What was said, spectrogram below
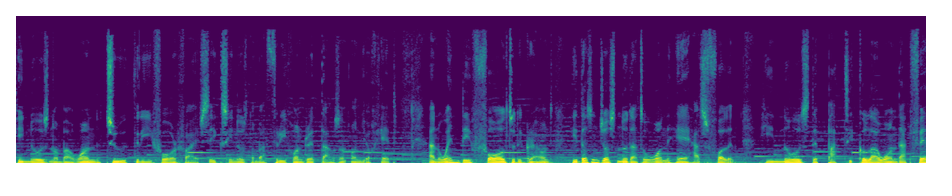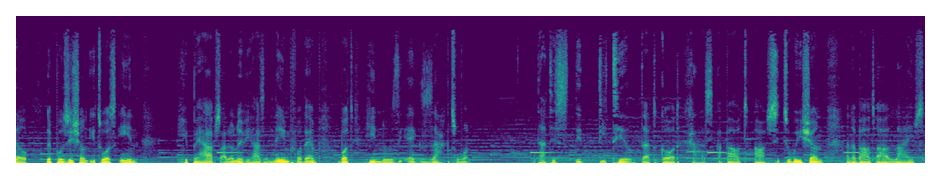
He knows number one, two, three, four, five, six. He knows number 300,000 on your head. And when they fall to the ground, He doesn't just know that one hair has fallen, He knows the particular one that fell, the position it was in. He perhaps, I don't know if He has a name for them, but He knows the exact one. That is the detail that God has about our situation and about our lives.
